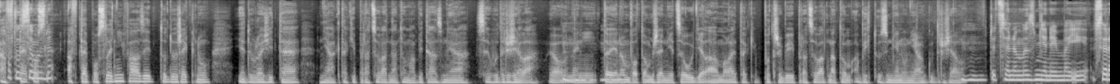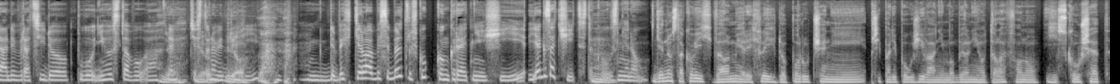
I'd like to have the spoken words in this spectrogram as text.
A v, a, té posle- a v té poslední fázi, to dořeknu, je důležité nějak taky pracovat na tom, aby ta změna se udržela. Jo? Mm-hmm. Není to jenom o tom, že něco udělám, ale taky potřebuji pracovat na tom, abych tu změnu nějak udržel. Mm-hmm. Teď jenom změny mají, se rády vrací do původního stavu a jo, ne, často jo, nevydrží. Jo. Kdybych chtěla, aby si byl trošku konkrétnější, jak začít s takovou hmm. změnou? Jedno z takových velmi rychlých doporučení v případě používání mobilního telefonu je zkoušet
